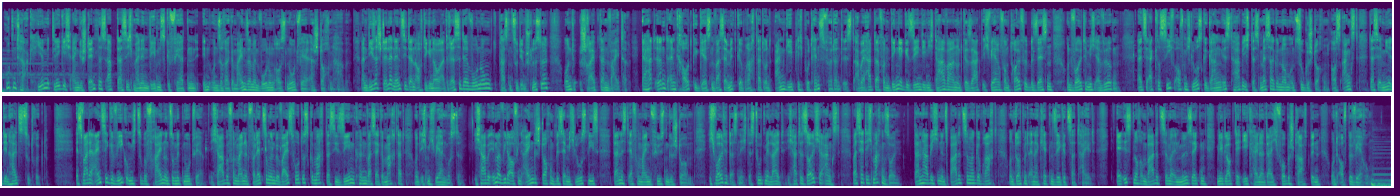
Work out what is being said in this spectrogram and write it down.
Guten Tag. Hiermit lege ich ein Geständnis ab, dass ich meinen Lebensgefährten in unserer gemeinsamen Wohnung aus Notwehr erstochen habe. An dieser Stelle nennt sie dann auch die genaue Adresse der Wohnung, passend zu dem Schlüssel, und schreibt dann weiter. Er hat irgendein Kraut gegessen, was er mitgebracht hat und angeblich potenzfördernd ist, aber er hat davon Dinge gesehen, die nicht da waren und gesagt, ich wäre vom Teufel besessen und wollte mich erwürgen. Als er aggressiv auf mich losgegangen ist, habe ich das Messer genommen und zugestochen, aus Angst, dass er mir den Hals zudrückt. Es war der einzige einzige Weg, um mich zu befreien und somit Notwehr. Ich habe von meinen Verletzungen Beweisfotos gemacht, dass sie sehen können, was er gemacht hat und ich mich wehren musste. Ich habe immer wieder auf ihn eingestochen, bis er mich losließ, dann ist er von meinen Füßen gestorben. Ich wollte das nicht, es tut mir leid. Ich hatte solche Angst. Was hätte ich machen sollen? Dann habe ich ihn ins Badezimmer gebracht und dort mit einer Kettensäge zerteilt. Er ist noch im Badezimmer in Müllsäcken, mir glaubt er eh keiner, da ich vorbestraft bin und auf Bewährung.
